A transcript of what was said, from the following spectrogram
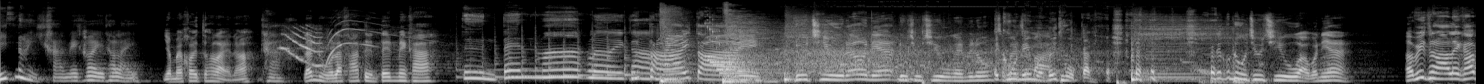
นิดหน่อยค่ะ ไม่ค่อยเท่าไหร่ยังไม่ค่อยเท่าไหร่เนาะค่ะ แล้วหนูล่ะคะ ตื่นเต้นไหมคะ ตื่นเต้นมากเลยค่ะ ตายตาย ดูชิลนะวันเนี้ยดูชิวๆไงไม่รู้ไอ้คู่นี้เหมือนไม่ถูกกันแล้วก็ดูชิวๆอะวันเนี้ยเอาพี่ทราเลยครับ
